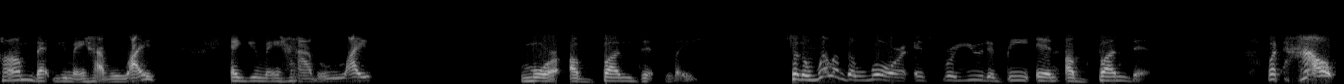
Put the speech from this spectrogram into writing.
come that you may have life and you may have life more abundantly. So, the will of the Lord is for you to be in abundance. But how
